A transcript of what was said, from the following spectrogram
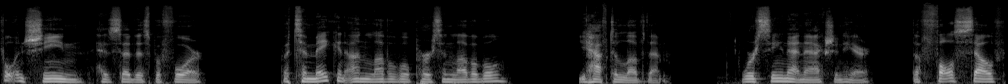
Fulton Sheen has said this before, but to make an unlovable person lovable, you have to love them. We're seeing that in action here. The false self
